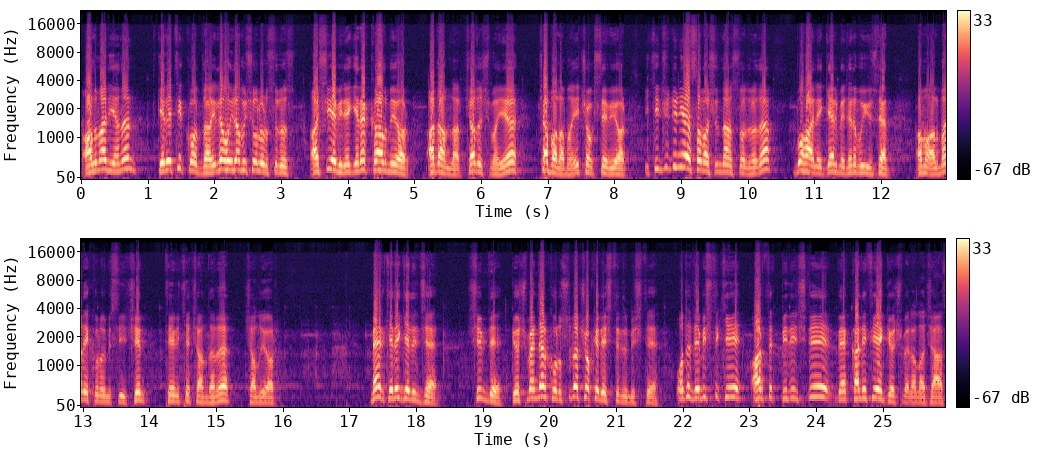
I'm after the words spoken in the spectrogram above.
Almanya'nın genetik kodlarıyla oynamış olursunuz. Aşıya bile gerek kalmıyor. Adamlar çalışmayı, çabalamayı çok seviyor. İkinci Dünya Savaşı'ndan sonra da bu hale gelmeleri bu yüzden. Ama Alman ekonomisi için tehlike çanları çalıyor. Merkel'e gelince şimdi göçmenler konusu da çok eleştirilmişti. O da demişti ki artık bilinçli ve kalifiye göçmen alacağız.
